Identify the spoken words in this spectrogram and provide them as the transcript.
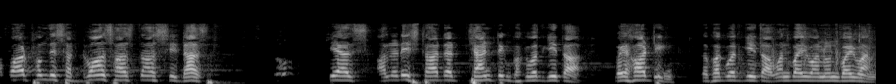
Apart from this advanced asanas she does, she has already started chanting Bhagavad Gita by hearting the Bhagavad Gita one by one, one by one.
